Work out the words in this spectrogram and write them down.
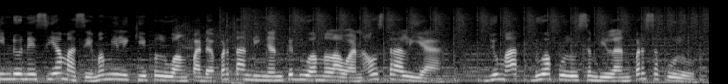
Indonesia masih memiliki peluang pada pertandingan kedua melawan Australia. Jumat, 29 per 10.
